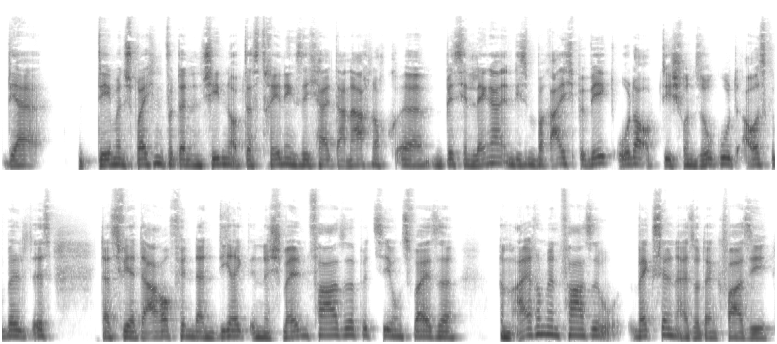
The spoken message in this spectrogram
der dementsprechend wird dann entschieden, ob das Training sich halt danach noch äh, ein bisschen länger in diesem Bereich bewegt oder ob die schon so gut ausgebildet ist, dass wir daraufhin dann direkt in eine Schwellenphase beziehungsweise Ironman-Phase wechseln, also dann quasi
